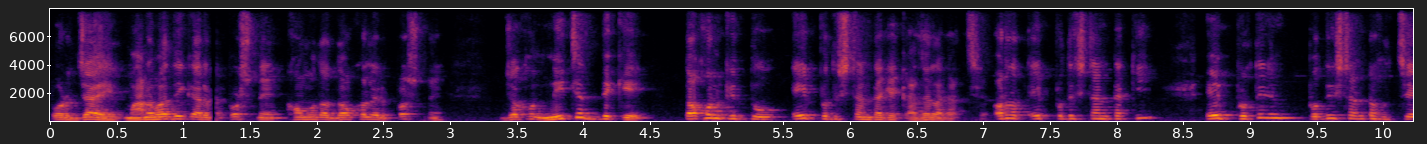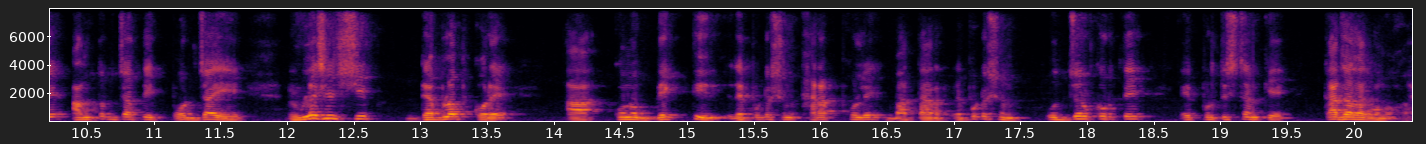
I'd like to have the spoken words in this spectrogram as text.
পর্যায়ে মানবাধিকারের প্রশ্নে, ক্ষমতা দখলের প্রশ্নে যখন নিচের দিকে, তখন কিন্তু এই প্রতিষ্ঠানটাকে কাজে লাগাচ্ছে। অর্থাৎ এই প্রতিষ্ঠানটা কি? এই প্রতি- প্রতিষ্ঠানটা হচ্ছে আন্তর্জাতিক পর্যায়ে রিলেশনশিপ ডেভেলপ করে কোনো ব্যক্তির রেপুটেশন খারাপ হলে বা তার রেপুটেশন উজ্জ্বল করতে এই প্রতিষ্ঠানকে কাজে লাগানো হয়।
